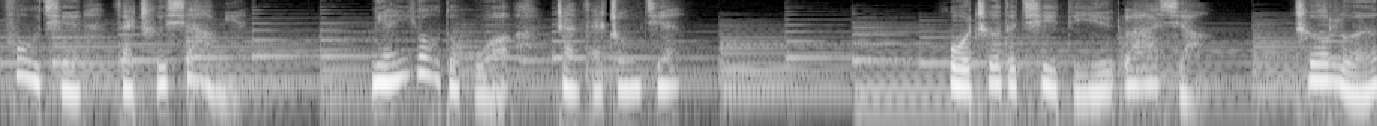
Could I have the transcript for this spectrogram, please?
父亲在车下面，年幼的我站在中间。火车的汽笛拉响，车轮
